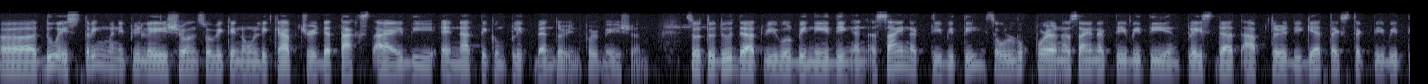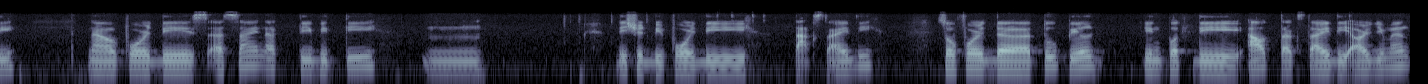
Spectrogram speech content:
uh, do a string manipulation so we can only capture the tax ID and not the complete vendor information. So to do that, we will be needing an assign activity. So look for an assign activity and place that after the get text activity. Now for this assign activity, um, this should be for the tax ID. So for the to field, input the out tax ID argument.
